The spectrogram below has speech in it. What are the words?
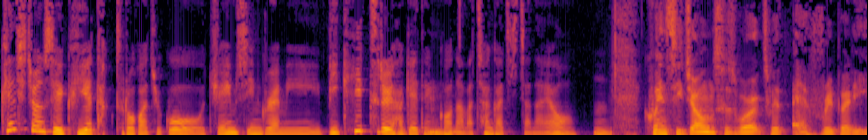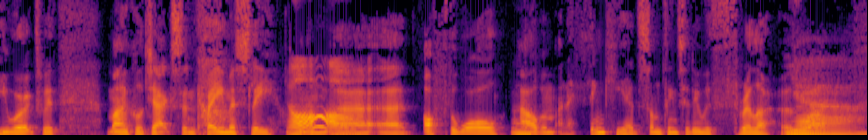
퀸시 존스의 귀에 딱 들어가지고 제임스 잉그램이 빅 히트를 하게 된 거나 마찬가지잖아요. 음. Quincy Jones has worked with everybody. He worked with Michael Jackson famously on Oh. uh, uh, Off the Wall album, and I think he had something to do with Thriller as Yeah. well.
